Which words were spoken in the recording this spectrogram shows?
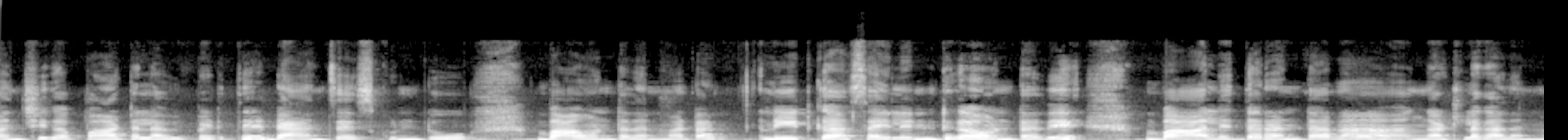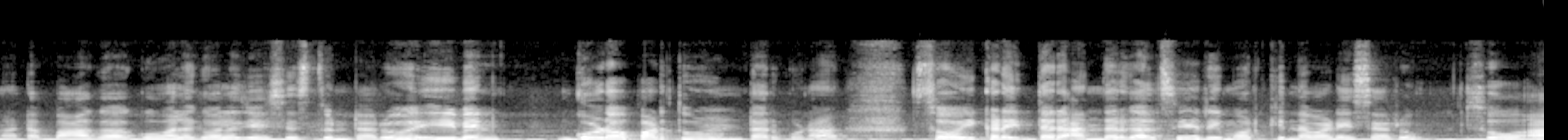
మంచిగా పాటలు అవి పెడితే డ్యాన్స్ వేసుకుంటూ బాగుంటుంది అనమాట నీట్గా సైలెంట్గా ఉంటుంది. వాళ్ళిద్దరు అంటారా అట్లా కాదనమాట బాగా గోల గోల చేసేస్తుంటారు. ఈవెన్ గొడవ పడుతూ ఉంటారు కూడా. సో ఇక్కడ ఇద్దరు అందరు కలిసి రిమోట్ కింద పడేశారు. సో ఆ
